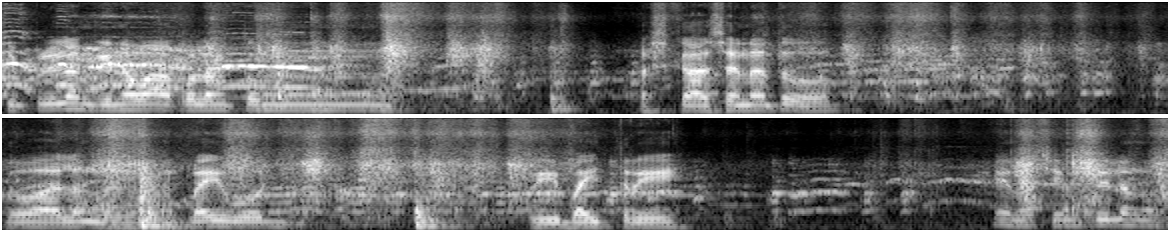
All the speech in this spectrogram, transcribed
Simple lang, ginawa ko lang tong kaskasa na to, oh. Gawa lang, lagyan ng plywood. 3 by 3 Yan, oh, simple lang, oh.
